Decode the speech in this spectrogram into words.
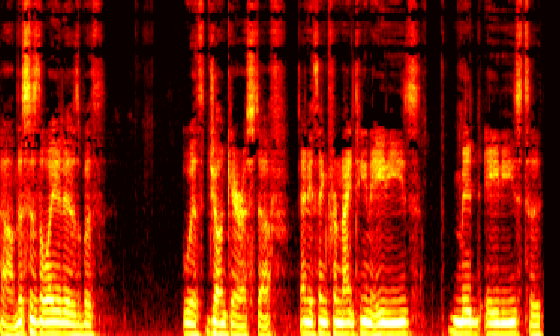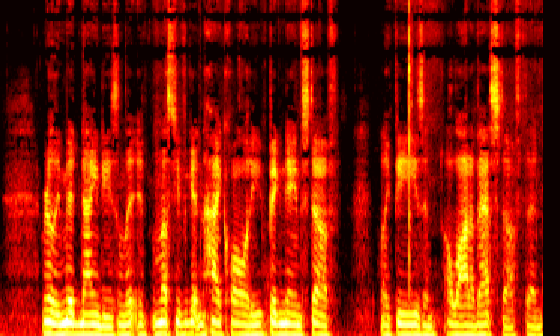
Um, this is the way it is with with junk era stuff. Anything from 1980s, mid 80s to really mid 90s, unless you're getting high quality, big name stuff like these and a lot of that stuff, then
